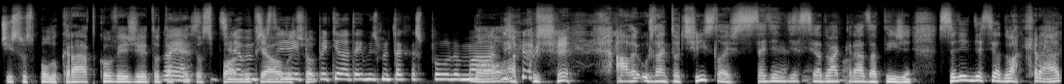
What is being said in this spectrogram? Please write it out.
či sú spolu krátko, vieš, že je to No takéto si neumím splánutia, představit, alebo že i čo. po pěti letech my jsme takhle spolu doma. No, akože, ale už len to číslo je 72 Jasne, krát za týždeň. 72 krát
